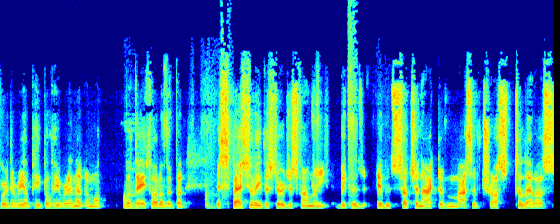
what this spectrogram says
were the real people who were in it and what what they thought of it, but especially the Sturgess family because it was such an act of massive trust to let us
